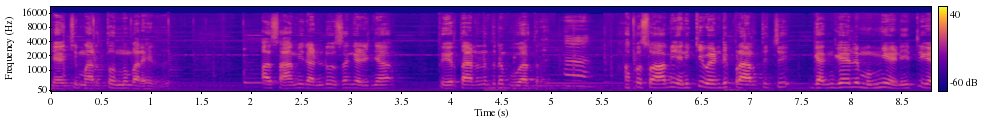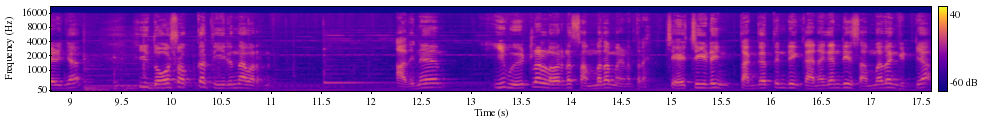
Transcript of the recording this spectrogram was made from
ചേച്ചി മറുത്തൊന്നും പറയരുത്. ആ സ്വാമി രണ്ടു ദിവസം കഴിഞ്ഞ തീർത്ഥാടനത്തിന് പോവാത്ര. അപ്പൊ സ്വാമി എനിക്ക് വേണ്ടി പ്രാർത്ഥിച്ച് ഗംഗയിൽ മുങ്ങി എണീറ്റ് കഴിഞ്ഞാൽ ഈ ദോഷമൊക്കെ തീരുന്ന പറഞ്ഞു. അതിന് ഈ വീട്ടിലുള്ളവരുടെ സമ്മതം വേണത്രേ. ചേച്ചിയുടെയും തങ്കത്തിന്റെയും കനകന്റെയും സമ്മതം കിട്ടിയ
